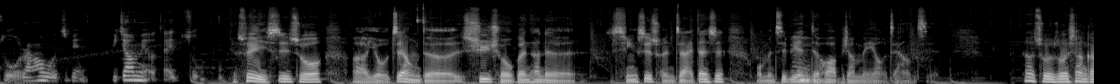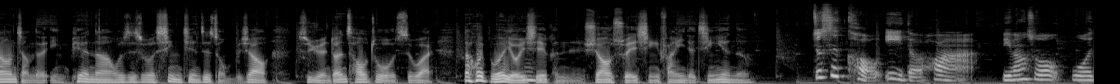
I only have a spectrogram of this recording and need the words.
作，然后我这边比较没有在做。所以是说，呃，有这样的需求跟它的形式存在，但是我们这边的话比较没有这样子。那除了说像刚刚讲的影片啊，或者是说信件这种比较是远端操作之外，那会不会有一些可能需要随行翻译的经验呢？就是口译的话，比方说，我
